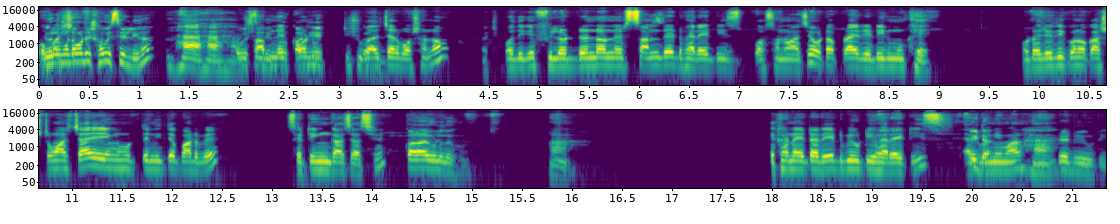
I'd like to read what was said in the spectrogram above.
এগুলো মোটামুটি সবই সিলিং হ্যাঁ? হ্যাঁ হ্যাঁ হ্যাঁ সব নেট টিস্যু কালচার বসানো। আচ্ছা। ওদিকে ফিলোডেন্ডনের সানরেড ভ্যারাইটিস বসানো আছে ওটা প্রায় রেডির মুখে। ওটা যদি কোনো কাস্টমার চায় এই মুহূর্তে নিতে পারবে। সেটিং গাছ আছে। দেখুন। হ্যাঁ। এখানে এটা রেড বিউটি ভ্যারাইটিস হ্যাঁ। রেড বিউটি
